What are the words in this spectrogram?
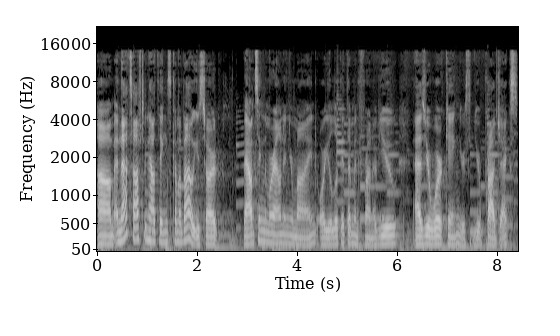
Um, and that's often how things come about. You start bouncing them around in your mind, or you look at them in front of you as you're working your, your projects,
